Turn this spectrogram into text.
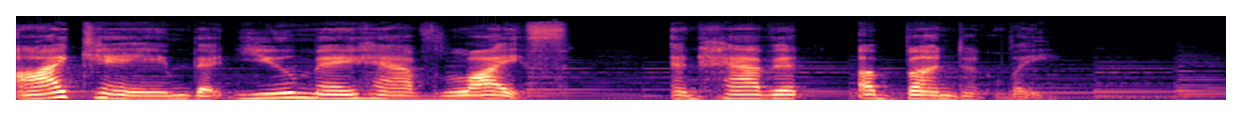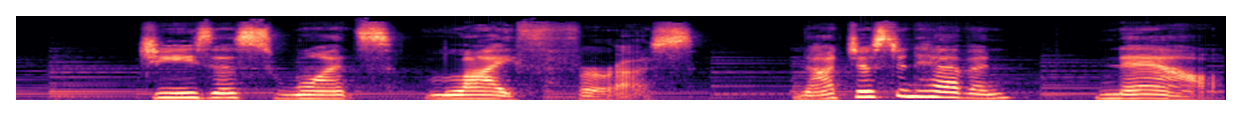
I came that you may have life and have it abundantly. Jesus wants life for us, not just in heaven, now,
